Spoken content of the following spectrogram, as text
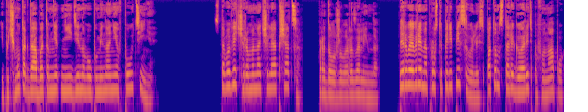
И почему тогда об этом нет ни единого упоминания в паутине? «С того вечера мы начали общаться», — продолжила Розалинда. «Первое время просто переписывались, потом стали говорить по фонапу.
